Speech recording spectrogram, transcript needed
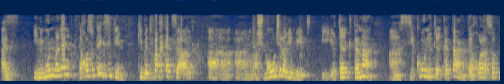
אז עם מימון מלא אתה יכול לעשות אקזיטים, כי בטווח קצר המשמעות של הריבית היא יותר קטנה, הסיכון יותר קטן, אתה יכול לעשות 100%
